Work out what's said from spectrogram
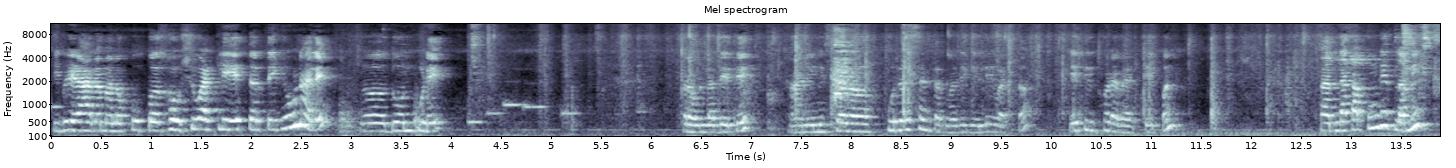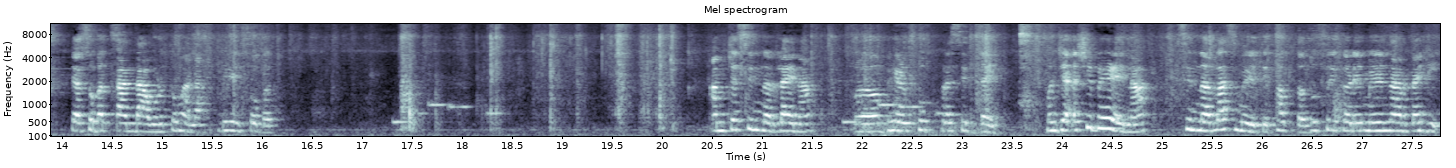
की भेळ आणा मला खूप खाऊशी वाटली आहे. तर ते घेऊन आले दोन पुढे राहुलला देते. आणि मिस्टर पुरल सेंटरमध्ये गेले वाटतं. येतील थोड्या वेळात ते पण. कांदा कापून घेतला मी. त्यासोबत कांदा आवडतो मला भेळीसोबत. आमच्या सिन्नरला आहे ना भेळ खूप प्रसिद्ध आहे. म्हणजे अशी भेळ आहे ना सिन्नरलाच मिळते फक्त दुसरीकडे मिळणार नाही.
